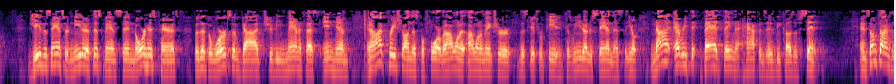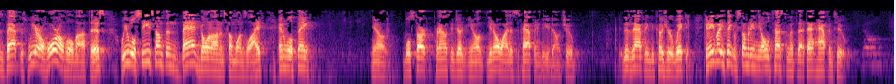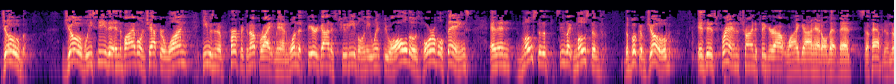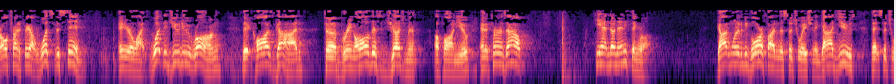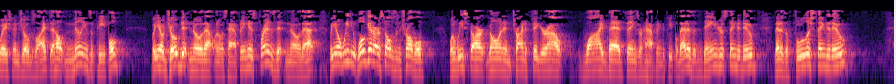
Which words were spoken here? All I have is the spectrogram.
Jesus answered, Neither hath this man sinned nor his parents, but that the works of God should be manifest in him. And I've preached on this before, but I want to I want to make sure this gets repeated because we need to understand this. That you know, not everything bad thing that happens is because of sin. And sometimes as Baptists, we are horrible about this. We will see something bad going on in someone's life, and we'll think, you know, we'll start pronouncing judgment. You know, you know why this is happening to you, don't you? This is happening because you're wicked. Can anybody think of somebody in the Old Testament that that happened to? Job. Job, we see that in the Bible in chapter 1, he was a perfect and upright man, one that feared God and eschewed evil, and he went through all those horrible things, and then most of the, seems like most of the book of Job is his friends trying to figure out why God had all that bad stuff happen to him. They're all trying to figure out what's the sin in your life? What did you do wrong that caused God to bring all this judgment upon you? And it turns out he hadn't done anything wrong. God wanted to be glorified in this situation, and God used that situation in Job's life to help millions of people. But you know, Job didn't know that when it was happening. His friends didn't know that. But you know, we, we'll get ourselves in trouble when we start going and trying to figure out why bad things are happening to people. That is a dangerous thing to do. That is a foolish thing to do.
